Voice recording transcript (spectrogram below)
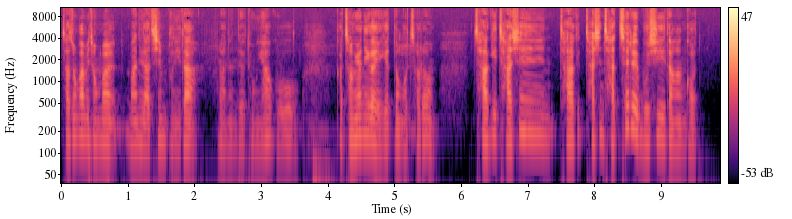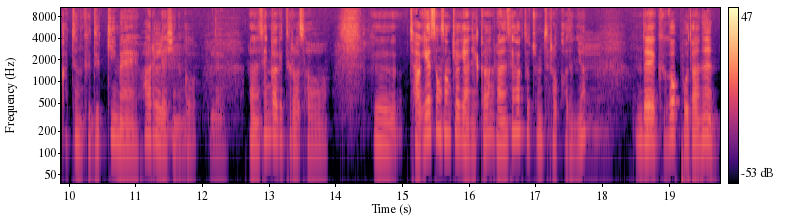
자존감이 정말 많이 낮으신 분이다라는 데 동의하고 그러니까 정현이가 얘기했던 음. 것처럼 자기 자신 자, 자신 자체를 무시당한 것 같은 그 느낌에 화를 내시는 음. 네. 거라는 생각이 들어서 그 자기애성 성격이 아닐까라는 생각도 좀 들었거든요. 음. 근데 그것보다는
